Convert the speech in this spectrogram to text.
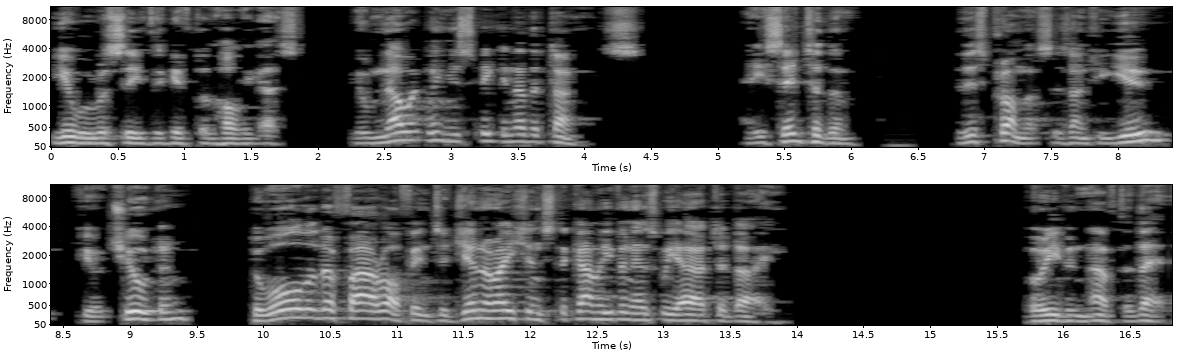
you will receive the gift of the Holy Ghost. You'll know it when you speak in other tongues. And he said to them, This promise is unto you to your children, to all that are far off, into generations to come, even as we are today. Or even after that,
